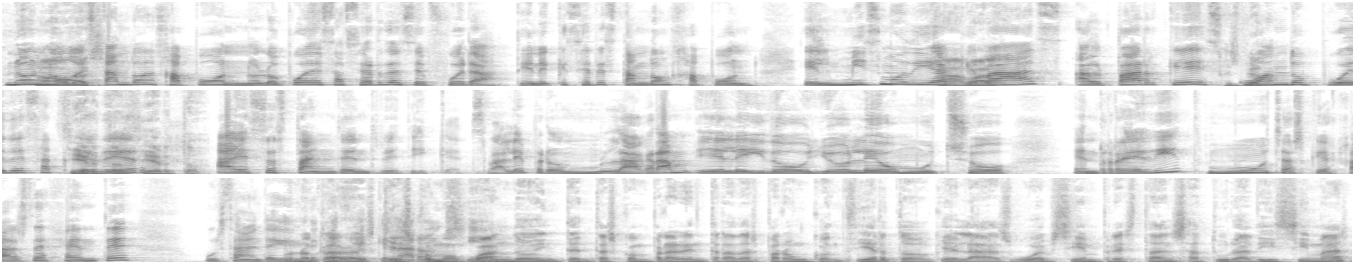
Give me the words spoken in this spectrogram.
No, no, estando en Japón, no lo puedes hacer desde fuera, tiene que ser estando en Japón. El mismo día Ah, que vale. vas al parque es, Es verdad. cuando puedes acceder cierto. a esos time entry tickets, ¿vale? Pero la gran he leído, yo leo mucho en Reddit, muchas quejas de gente justamente que Bueno, dice claro, que es se que es como sin. cuando intentas comprar entradas para un concierto, que las webs siempre están saturadísimas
